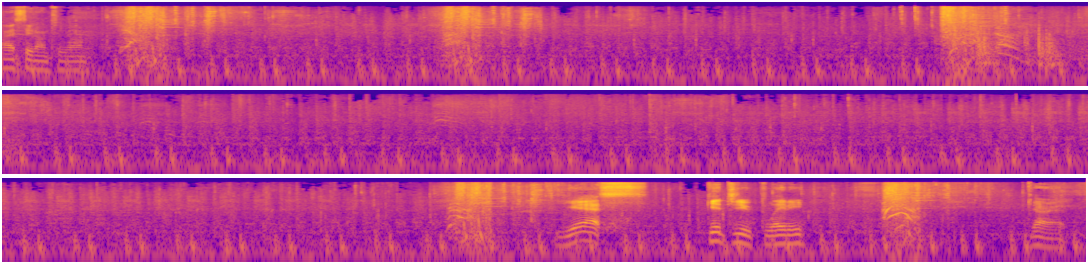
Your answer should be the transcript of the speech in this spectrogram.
I stayed on too long. Yes! Get juked, lady. Alright.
